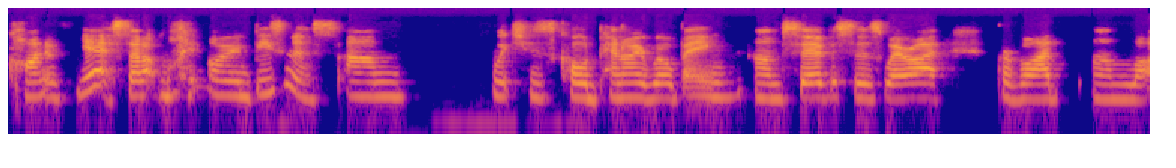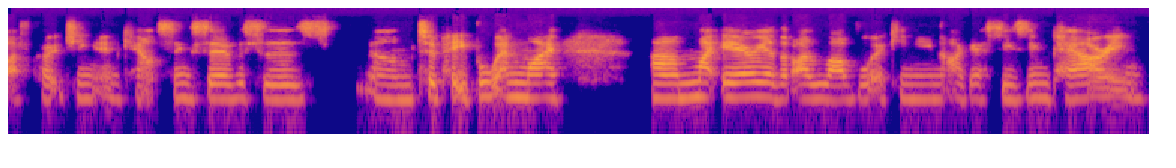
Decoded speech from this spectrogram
kind of yeah, set up my own business. Um which is called Peno Wellbeing um, Services, where I provide um, life coaching and counselling services um, to people. And my um, my area that I love working in, I guess, is empowering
